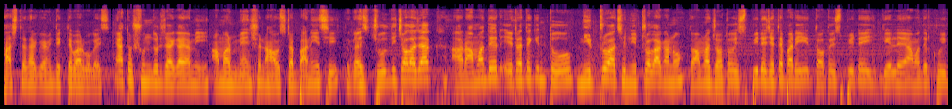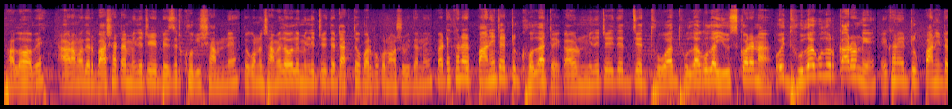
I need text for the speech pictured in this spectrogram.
ভাসতে থাকবে, আমি দেখতে পারব গাইস এত সুন্দর জায়গায় আমি আমার মেনশন হাউসটা বানিয়েছি। তো গাইস জলদি চলা যাক। আর আমাদের এটাতে কিন্তু নিট্রো আছে নিট্রো লাগানো। তো আমরা যত স্পিডে যেতে পারি, তত স্পিডেই গেলে আমাদের খুবই ভালো হবে। আর আমাদের বাসাটা মিলিটারি বেজের খুবই সামনে। তো কোনো ঝামেলা হলে মিলিটারিদের ডাকতেও পারব, কোনো অসুবিধা নেই। বাট এখানের পানিটা একটু ঘোলাটে, কারণ মিলিটারিদের যে ধোয়া ধুলাগুলা ইউজ করে না, ওই ধুলাগুলোর কারণে এখানে একটু পানিটা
